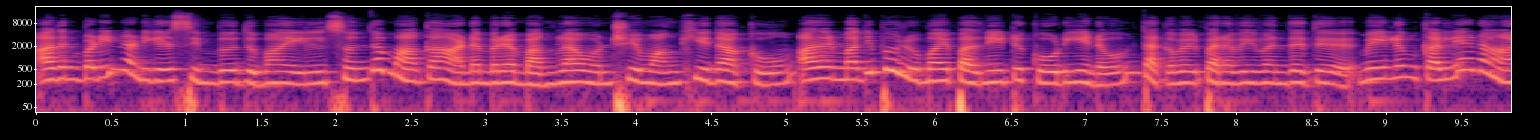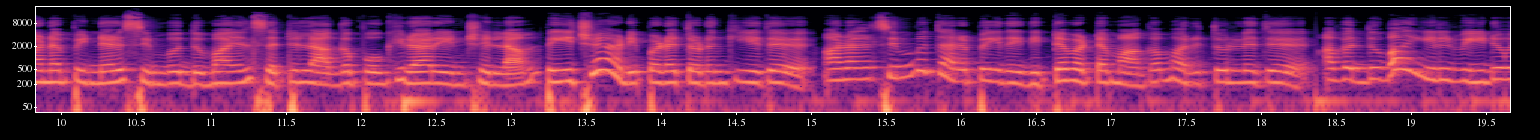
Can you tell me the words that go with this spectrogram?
அதன்படி நடிகர் சிம்பு துபாயில் சொந்தமாக ஆடம்பர பங்களா ஒன்றை வாங்கியதாகவும் அதன் மதிப்பு ரூபாய் பதினெட்டு கோடி எனவும் தகவல் பரவி வந்தது. மேலும் கல்யாணம் ஆன பின்னர் சிம்பு துபாயில் செட்டில் ஆக போகிறார் என்றெல்லாம் பேச்சு அடிபட தொடங்கியது. ஆனால் சிம்பு தரப்பு இதை திட்டவட்டமாக மறுத்துள்ளது. அவர் துபாயில் வீடு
